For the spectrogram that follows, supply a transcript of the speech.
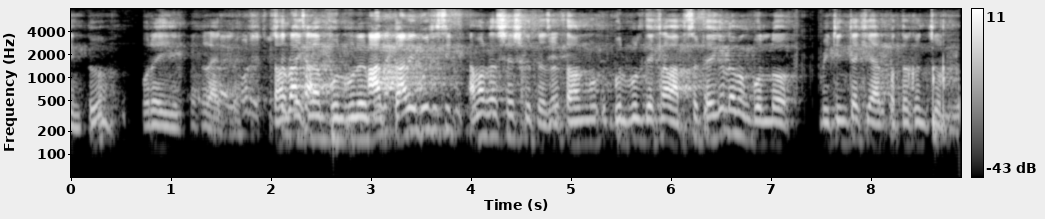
কিন্তু ওরাই রাখবে। তখন আচ্ছা, দেখলাম বুলবুলের আমি বুঝেছি। আমার কাছে শেষ করতে তখন বুলবুল দেখলাম আপসেট হয়ে গেল এবং বলল মিটিংটা কি আর কতক্ষণ চলবে?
